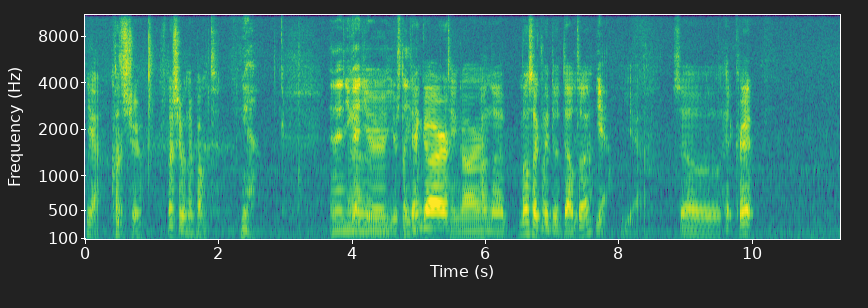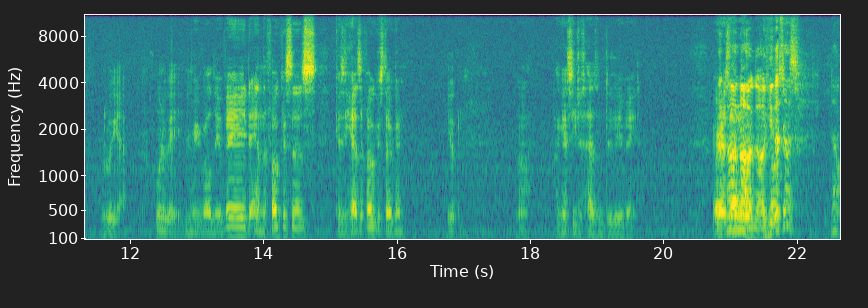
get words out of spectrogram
Yeah. Of that's true. Especially when they're bumped. And then you got your Um, your slaver. Dengar Tengar. on the most likely the Delta. yeah. Yeah. So hit crit, What do we got? One evade. reroll the evade and the focuses because he has a focus token. Yep. Oh, I guess he just has him do the evade. No, no, a no, he focus? doesn't- no.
